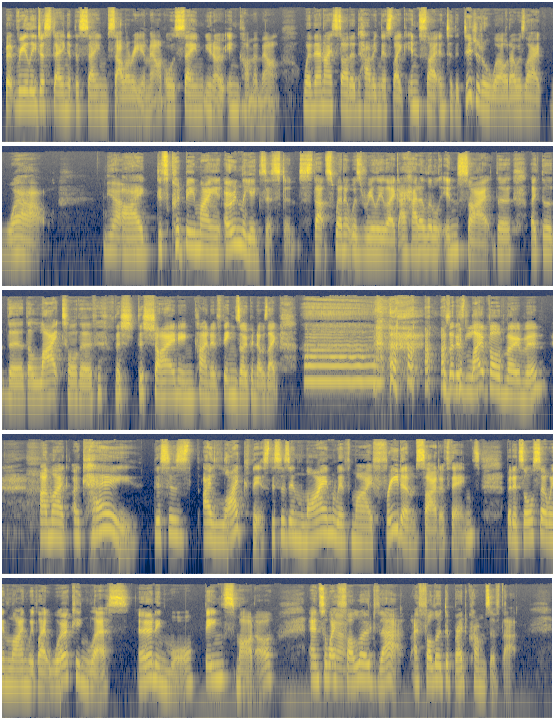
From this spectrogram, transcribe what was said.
but really just staying at the same salary amount or same you know income amount. Where then i started having this like insight into the digital world i was like wow. Yeah. I this could be my only existence. That's when it was really like i had a little insight the like the the the light or the the, the shining kind of things opened. I was like ah. It was like this light bulb moment. I'm like okay this is I like this. This is in line with my freedom side of things, but it's also in line with like working less, earning more, being smarter, and so yeah. I followed that. I followed the breadcrumbs of that.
